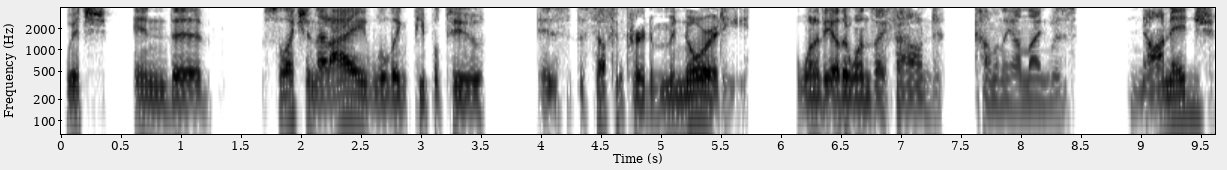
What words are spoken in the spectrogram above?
which in the selection that I will link people to is the self-incurred minority. One of the other ones I found commonly online was nonage.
